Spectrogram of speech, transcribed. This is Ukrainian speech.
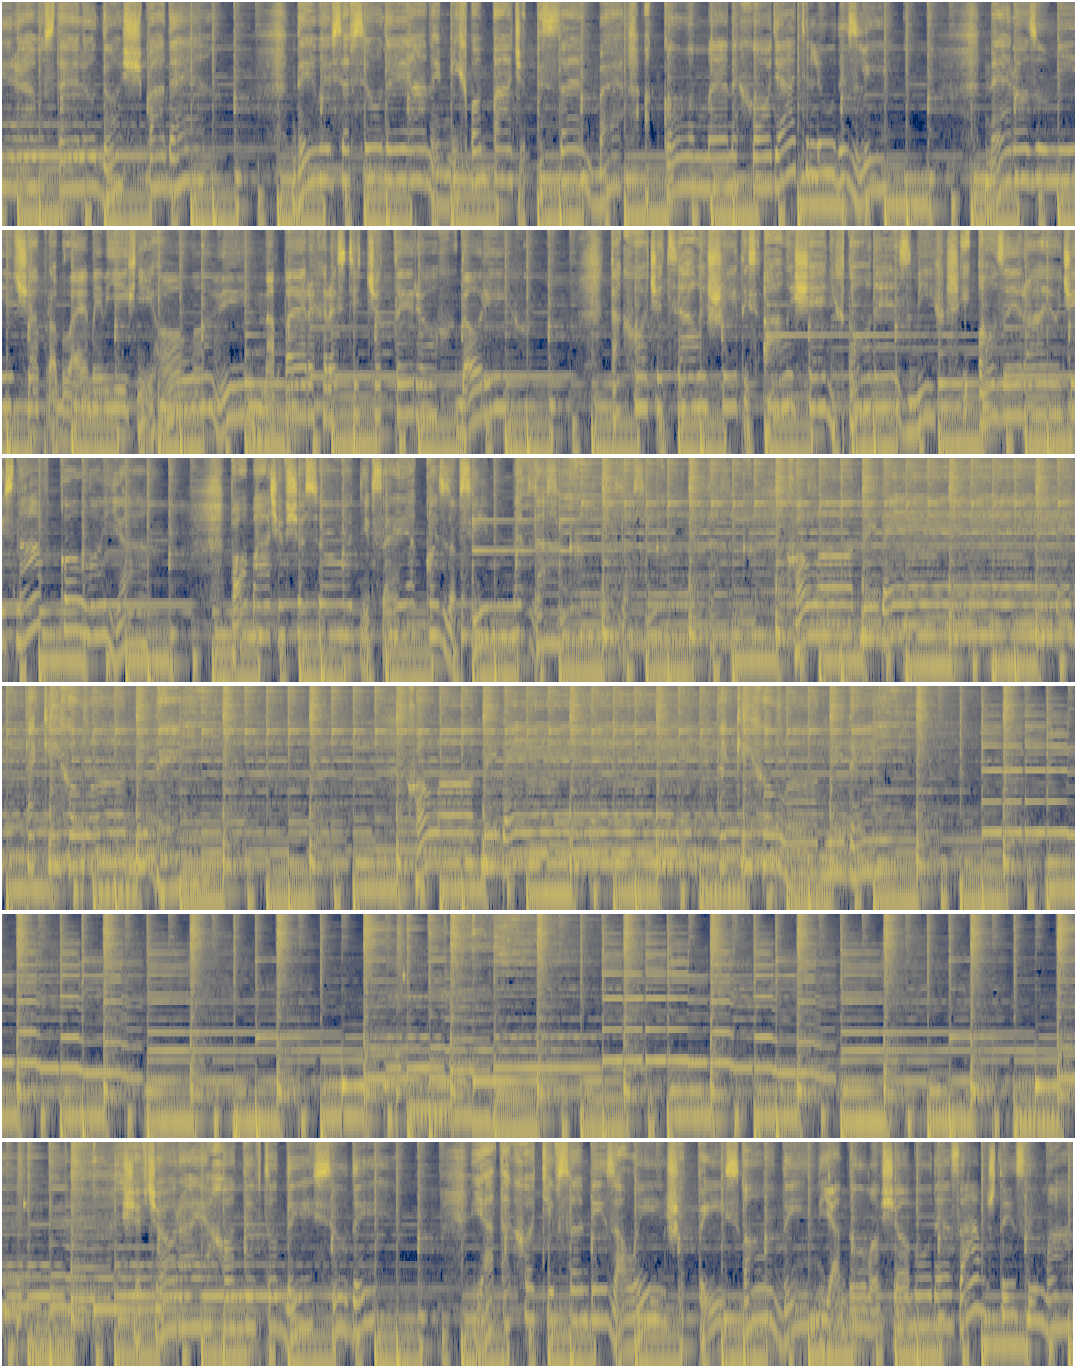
Міряв стелю дощ паде, дивився всюди, я не міг побачити себе, а коло мене ходять люди злі, не розуміють, що проблеми в їхній голові, на перехресті чотирьох доріг. Так хочеться лишитись, але ще ніхто не зміг, І озираючись навколо я побачив, що сьогодні все якось зовсім не так. залишитись один. Я думав, що буде завжди зима,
